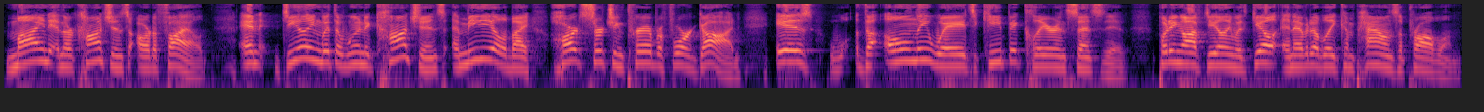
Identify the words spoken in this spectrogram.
mind and their conscience are defiled. And dealing with a wounded conscience immediately by heart searching prayer before God is the only way to keep it clear and sensitive. Putting off dealing with guilt inevitably compounds the problem.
